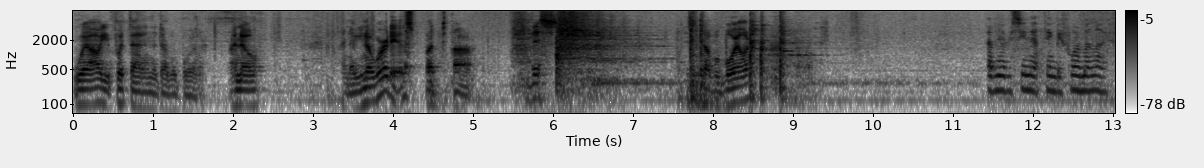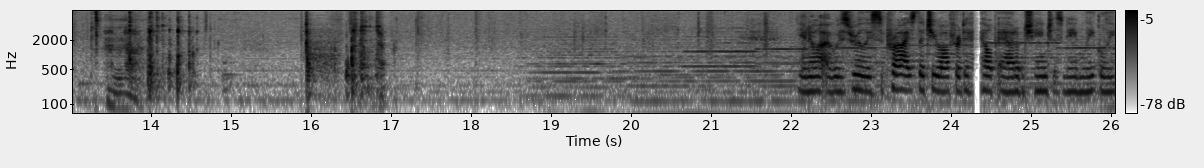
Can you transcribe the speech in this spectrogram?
Well, you put that in the double boiler. I know, I know you know where it is, but uh, this is a double boiler. I've never seen that thing before in my life. And uh, You know, I was really surprised that you offered to help Adam change his name legally.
